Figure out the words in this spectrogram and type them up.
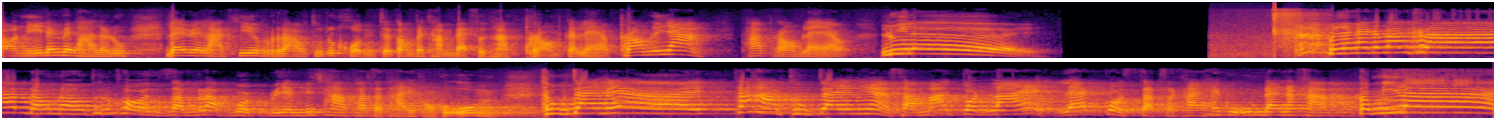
ตอนนี้ได้เวลาแล้วลูกได้เวลาที่เราทุกๆคนจะต้องไปทำแบบฝึกหัดพร้อมกันแล้ว พร้อมหรือยังถ้าพร้อมแล้ว ลุยเลย เป็นยังไงกันบ้างครับ น้องๆ ทุกคนสำหรับบทเรียนวิชาภาษาไทยของครูอุ้ม ถูกใจไหมเอ่ยถ้าหากถูกใจเนี่ยสามารถกดไลค์และกด subscribe ให้ครูอุ้มได้นะครับ ตรงนี้เลย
